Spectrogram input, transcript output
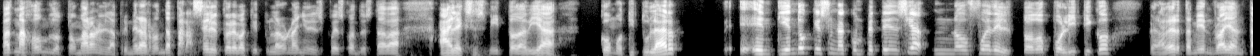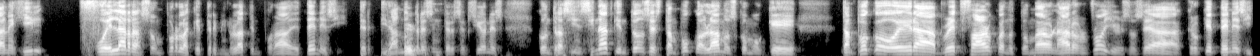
Pat Mahomes lo tomaron en la primera ronda para ser el coreback titular un año después cuando estaba Alex Smith todavía como titular. E-, entiendo que es una competencia, no fue del todo político, pero a ver, también Ryan Tannehill fue la razón por la que terminó la temporada de Tennessee, tirando tres intercepciones contra Cincinnati. Entonces tampoco hablamos como que tampoco era Brett Favre cuando tomaron a Aaron Rodgers. O sea, creo que Tennessee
